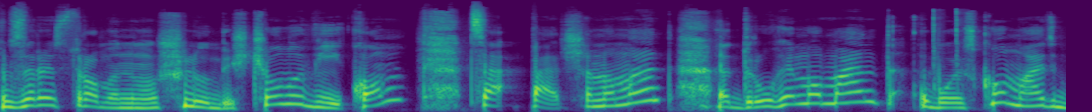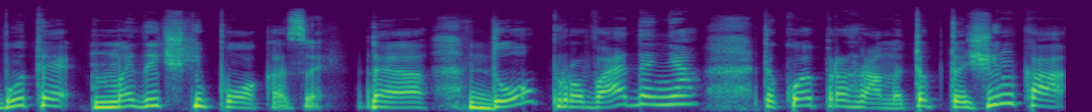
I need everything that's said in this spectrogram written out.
в зареєстрованому шлюбі з чоловіком. Це перший момент. Другий момент обов'язково мають бути медичні покази е, до проведення такої програми. Тобто, жінка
